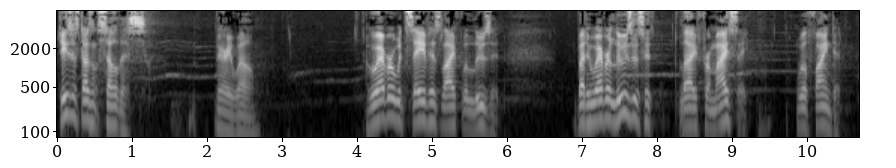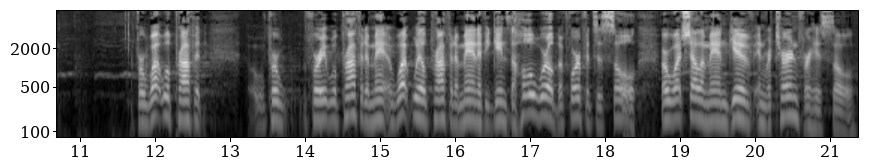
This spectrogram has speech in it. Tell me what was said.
Jesus doesn't sell this very well. Whoever would save his life will lose it, but whoever loses his life for my sake will find it. For what will profit for for it will profit a man what will profit a man if he gains the whole world but forfeits his soul? Or what shall a man give in return for his soul?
